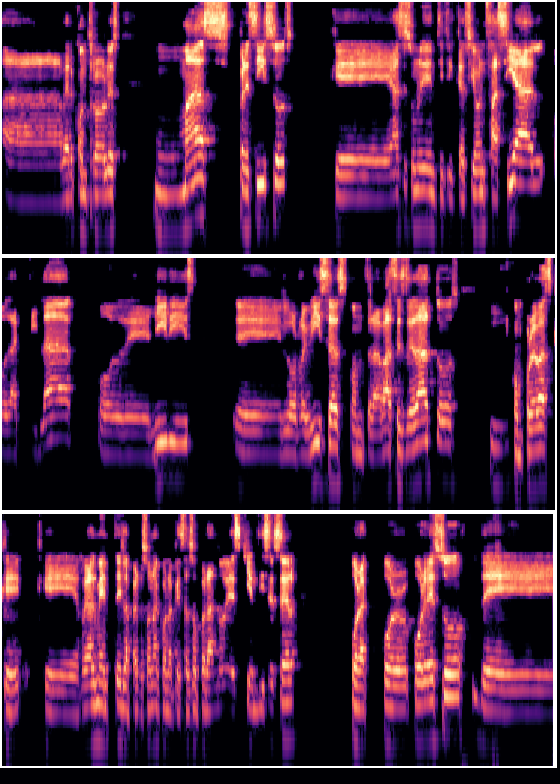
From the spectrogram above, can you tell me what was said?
a haber controles más precisos, que haces una identificación facial o dactilar o del iris, eh, lo revisas contra bases de datos y compruebas que, que realmente la persona con la que estás operando es quien dice ser. Por, por, por eso de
